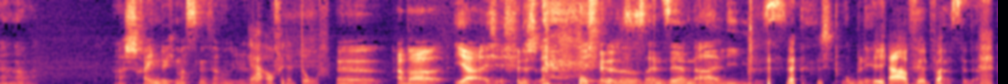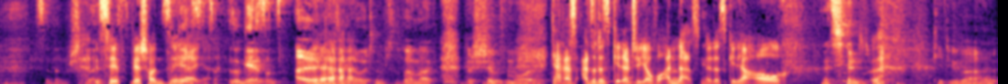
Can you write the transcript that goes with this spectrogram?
Ja. Ah, Schreien durch Masken ist ja auch wieder. Ja, auch wieder doof. Äh, aber ja, ich, ich, finde, ich finde, das ist ein sehr naheliegendes Problem. Ja, auf jeden Fall. Was du da, was du da. Es hilft mir schon so, sehr. geht Ja, es, uns- so geht es uns allen, dass die Leute im Supermarkt beschimpfen wollen. ja das, also das geht natürlich auch woanders. Ne? Das geht ja auch Das geht überall.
